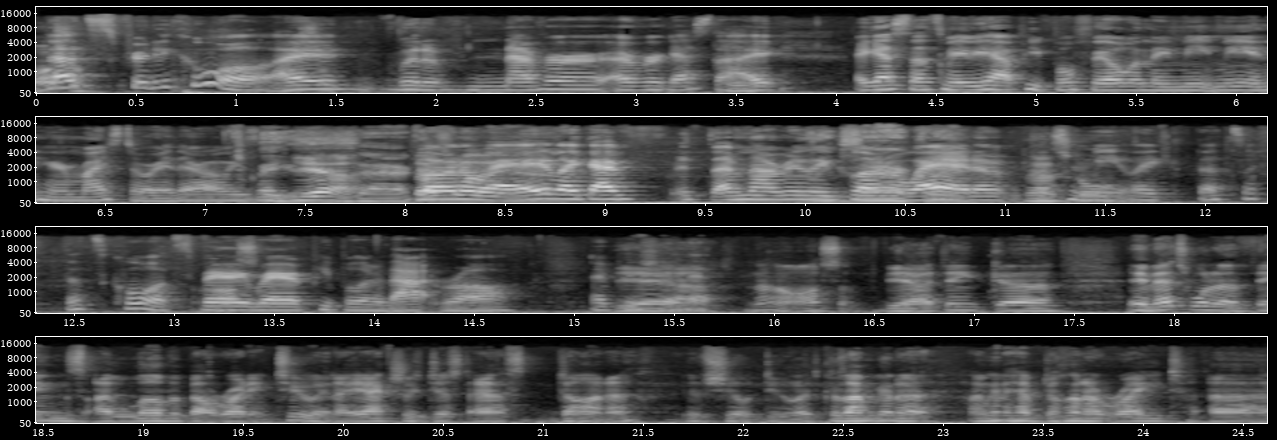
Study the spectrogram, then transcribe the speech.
awesome. That's pretty cool. I would have never ever guessed that. Cool. I, I guess that's maybe how people feel when they meet me and hear my story. They're always like Yeah, Exactly. blown That's why- away. Like I've, it's, I'm not really blown away. I don't get to cool. meet like that's like that's cool. It's very Awesome. rare people are that raw. I appreciate yeah, it. no, awesome. Yeah, I think, uh, and that's one of the things I love about writing too. And I actually just asked Donna if she'll do it because I'm gonna I'm gonna have Donna write uh,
